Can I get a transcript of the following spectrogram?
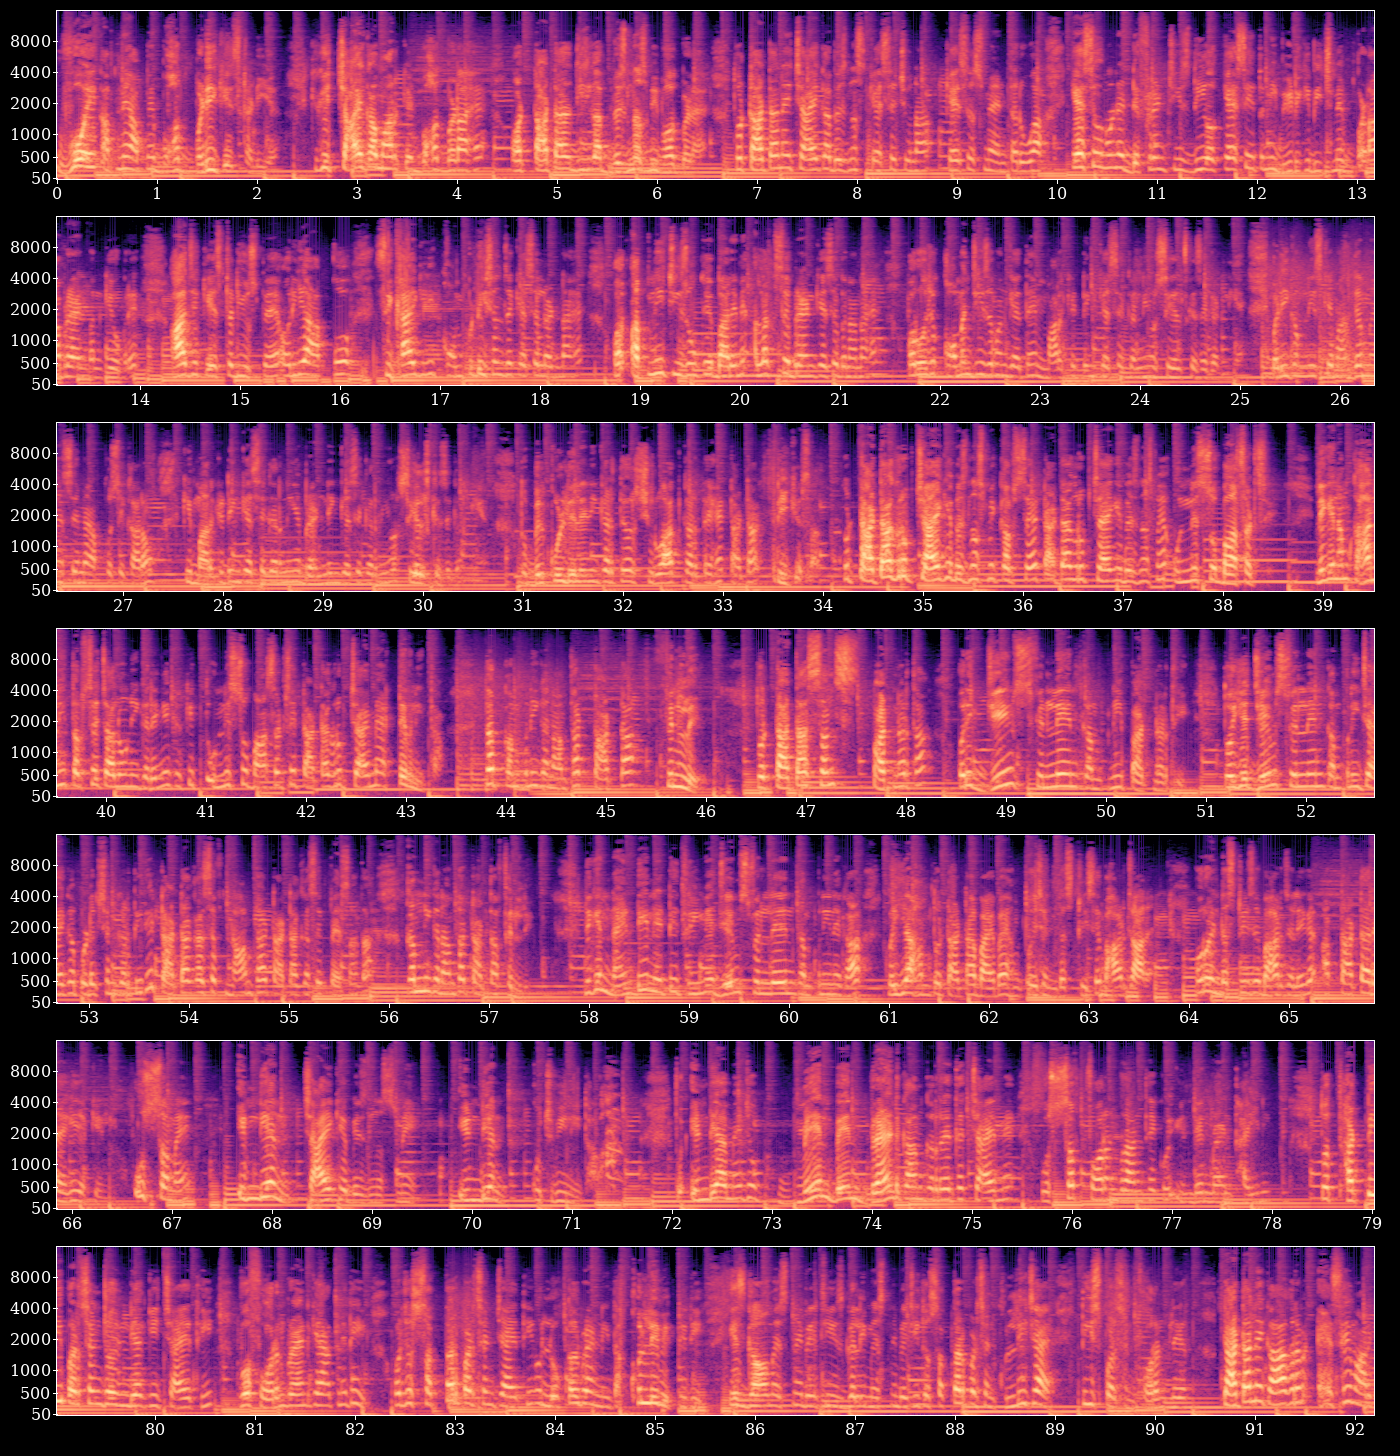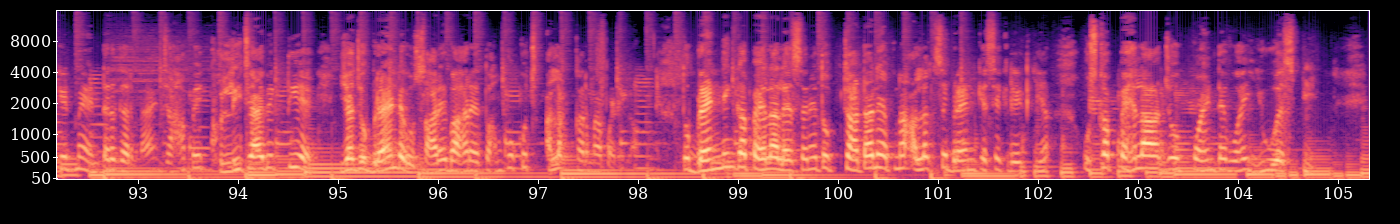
वो एक अपने आप में बहुत बड़ी केस स्टडी है, क्योंकि चाय का मार्केट बहुत बड़ा है और टाटा जी का बिज़नेस भी बहुत बड़ा है। तो टाटा ने चाय का बिज़नेस कैसे चुना, कैसे उसमें एंटर हुआ, कैसे उन्होंने डिफरेंट चीज़ दी और कैसे इतनी भीड़ के बीच में बड़ा ब्रांड बन के उभरे, आज ये केस स्टडी उस पर है और ये आपको सिखाएगी कि कॉम्पिटिशन से कैसे लड़ना है और अपनी चीज़ों के बारे में अलग से ब्रांड कैसे बनाना है और वो जो कॉमन चीज़ अपन कहते हैं मार्केटिंग कैसे करनी है और सेल्स कैसे करनी है। बड़ी कंपनीज़ के माध्यम से मैं आपको सिखा रहा हूँ कि मार्केटिंग कैसे करनी है ब्रांडिंग कैसे करनी है और सेल्स कैसे करनी है? तो बिल्कुल डिले नहीं करते और शुरुआत करते हैं टाटा टी के साथ। तो टाटा ग्रुप चाय के बिज़नेस में कब से टाटा ग्रुप चाय के बिज़नेस में उन्नीस सौ बासठ से। लेकिन हम कहानी तब से चालू नहीं करेंगे क्योंकि उन्नीस सौ बासठ से टाटा ग्रुप चाय में एक्टिव नहीं था। तब कंपनी का नाम था टाटा फिनले। तो टाटा सन्स पार्टनर था और एक जेम्स फिनलेन कंपनी पार्टनर थी। तो ये जेम्स फिनलेन कंपनी चाय का प्रोडक्शन करती थी, टाटा का सिर्फ़ नाम था, टाटा का सिर्फ़ पैसा था, कंपनी का नाम था टाटा फिनले लेकिन 1983 में जेम्स फिनलेन कंपनी ने कहा, भैया, हम तो टाटा, बाय बाय, हम तो इस इंडस्ट्री से बाहर जा रहे हैं। और वो इंडस्ट्री से बाहर चले गए, अब टाटा रह गई अकेली। उस समय इंडियन चाय के बिज़नेस में इंडियन कुछ भी नहीं था। तो इंडिया में जो मेन मेन ब्रांड काम कर रहे थे चाय में, वो सब फॉरेन ब्रांड थे, कोई इंडियन ब्रांड था ही नहीं। तो 30 परसेंट जो इंडिया की चाय थी, वो फॉरेन ब्रांड के हाथ में थी और जो 70 परसेंट चाय थी, वो लोकल ब्रांड नहीं था, खुली बिकती थी। इस गाँव में इसने बेची, इस गली में इसने बेची तो 70 परसेंट खुली चाय 30 परसेंट फॉरन प्लेयर टाटा ने कहा, अगर हम ऐसे मार्केट में एंटर करना है, जहाँ पे खुली चाय बिकती है या जो ब्रांड है, वो सारे बाहर है तो हमको कुछ अलग करना पड़ेगा। तो ब्रांडिंग का पहला लेसन है तो टाटा ने अपना अलग से ब्रांड कैसे क्रिएट किया? उसका पहला जो पॉइंट है, वो है यूएसपी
